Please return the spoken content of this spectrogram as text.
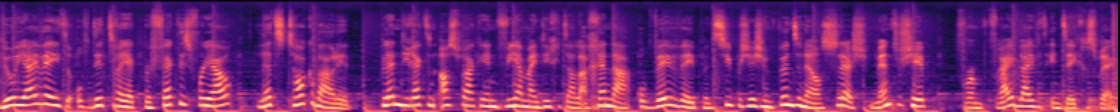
Wil jij weten of dit traject perfect is voor jou? Let's talk about it. Plan direct een afspraak in via mijn digitale agenda op www.cprecision.nl slash mentorship voor een vrijblijvend intakegesprek.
